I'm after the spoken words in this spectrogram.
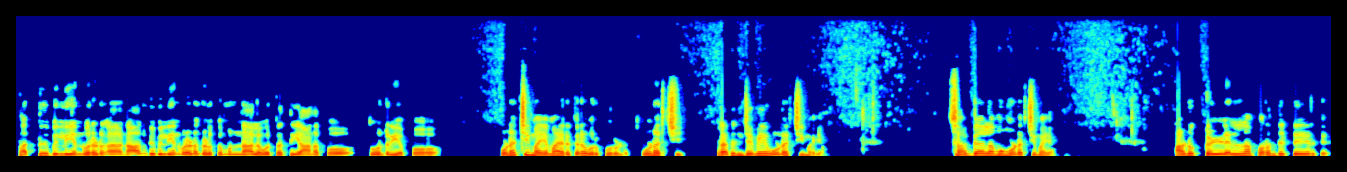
பத்து பில்லியன் வருடம் நான்கு பில்லியன் வருடங்களுக்கு முன்னால உற்பத்தி ஆனப்போ தோன்றியப்போ உணர்ச்சி மயமா இருக்கிற ஒரு பொருள். உணர்ச்சி. பிரபஞ்சமே உணர்ச்சி மயம். சகலமும் உணர்ச்சி மயம். அணுக்கள் எல்லாம் பிறந்துட்டே இருக்கு.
